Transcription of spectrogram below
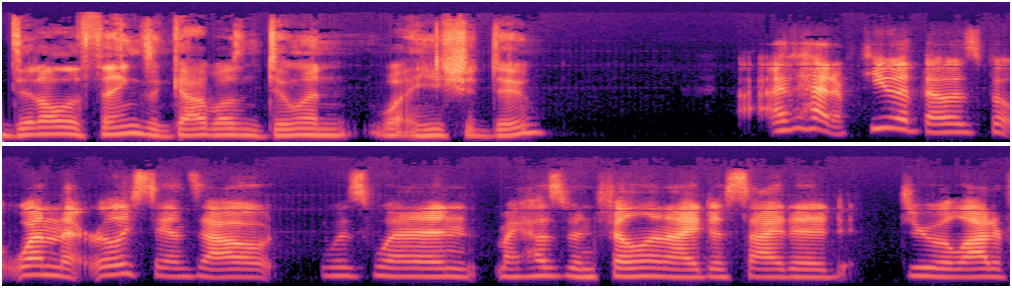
did all the things and God wasn't doing what he should do? I've had a few of those, but one that really stands out was when my husband Phil and I decided through a lot of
